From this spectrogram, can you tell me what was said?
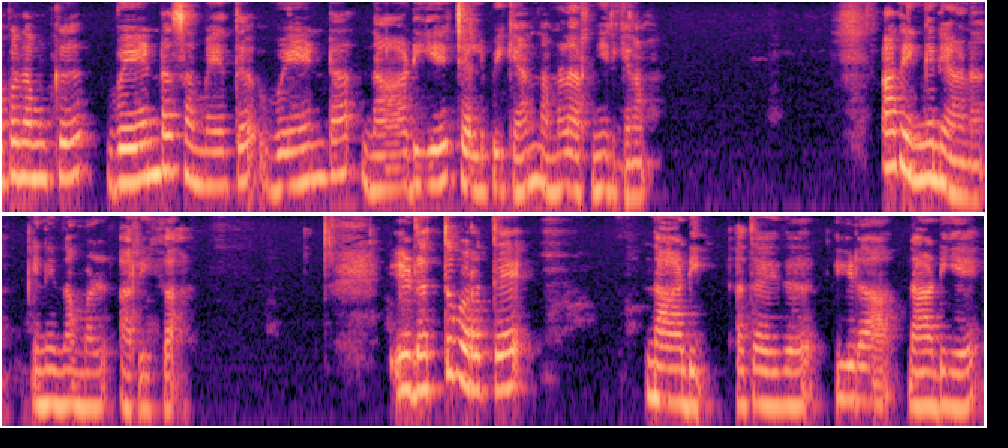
അപ്പോൾ നമുക്ക് വേണ്ട സമയത്ത് വേണ്ട നാടിയെ ചലിപ്പിക്കാൻ നമ്മൾ അറിഞ്ഞിരിക്കണം. അതെങ്ങനെയാണ് ഇനി നമ്മൾ അറിയുക? ഇടത്തുപുറത്തെ നാഡി അതായത് ഇട നാഡിയെ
